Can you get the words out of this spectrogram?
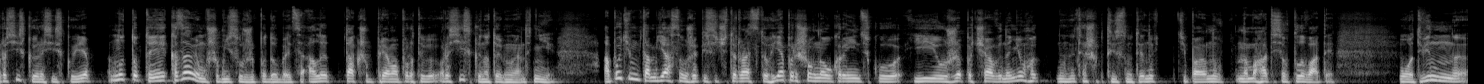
російською, російською. Я, ну тобто я казав йому, що мені суржик подобається, але так, щоб прямо проти російської на той момент ні. А потім там ясно, вже після 14-го я прийшов на українську і вже почав на нього ну не те, щоб тиснути, ну типа ну намагатися впливати. От він е,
